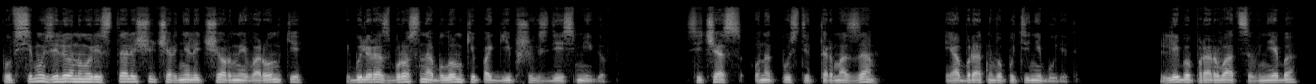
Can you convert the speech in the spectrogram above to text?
По всему зеленому ристалищу чернели черные воронки и были разбросаны обломки погибших здесь мигов. Сейчас он отпустит тормоза, и обратного пути не будет либо прорваться в небо,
